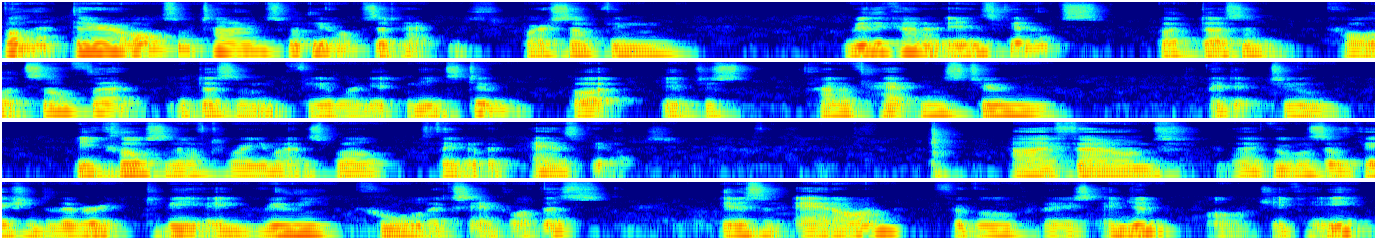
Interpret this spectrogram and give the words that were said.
but there are also times where the opposite happens, where something really kind of is GitOps, but doesn't call itself that. It doesn't feel like it needs to, but it just kind of happens to, to be close enough to where you might as well think of it as GitOps. I found uh, Google's Application Delivery to be a really cool example of this. It is an add-on for Google Kubernetes Engine or GKE,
